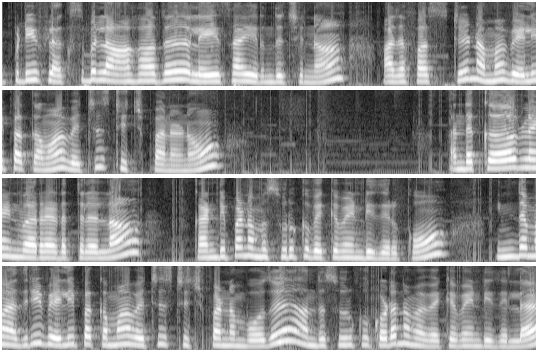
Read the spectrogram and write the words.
இப்படி ஃப்ளெக்சிபிள் ஆகாத லேஸாக இருந்துச்சுன்னா அதை ஃபஸ்ட்டு நம்ம வெளிப்பக்கமாக வச்சு ஸ்டிச் பண்ணணும். அந்த கர்வ் லைன் வர இடத்துலலாம் கண்டிப்பாக நம்ம சுருக்கு வைக்க வேண்டியது இருக்கும். இந்த மாதிரி வெளிப்பக்கமாக வச்சு ஸ்டிச் பண்ணும்போது அந்த சுருக்கு கூட நம்ம வைக்க வேண்டியதில்லை.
